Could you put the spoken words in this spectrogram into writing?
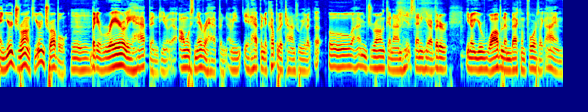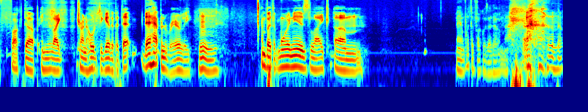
and you're drunk, you're in trouble. But it rarely happened. You know, it almost never happened. I mean, it happened a couple of times where you're like, "Oh, I'm drunk and I'm here standing here. I better," you know, you're wobbling back and forth like I am fucked up, and you're like trying to hold it together. But that that happened rarely. But the point is, like, um, man, what the fuck was I talking about? I don't know.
